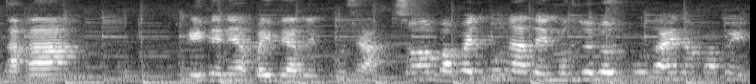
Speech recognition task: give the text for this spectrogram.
naka 18 by 13 po siya. So ang papel po natin, maglo-load po tayo ng papel.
